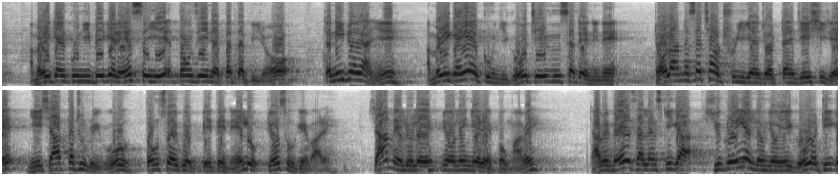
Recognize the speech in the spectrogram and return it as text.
။ American ကူညီပေးခဲ့တဲ့စစ်ရေးအသုံးစရိတ်နဲ့ပတ်သက်ပြီးတော့တနည်းပြောရရင် American ရဲ့အကူအညီကိုကျေးဇူးဆက်တဲ့အနေနဲ့ဒေါ်လာ26ထရီလီယံကျော်တန်ကြေးရှိတဲ့မြေရှားတပ်ထုတွေကိုသုံးစွဲခွင့်ပေးတင်တယ်လို့ပြောဆိုခဲ့ပါတယ်။ ရမယ်လို့လည်းမျှော်လင့်ခဲ့တဲ့ပုံပါပဲ။ဒါပေမဲ့ဇာလန်စကီကယူကရိန်းရဲ့လုံခြုံရေးကိုအဓိက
